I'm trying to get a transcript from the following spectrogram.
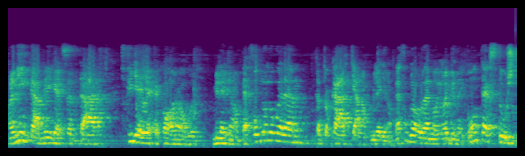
hanem inkább még egyszer, tehát figyeljetek arra, hogy mi legyen a befoglaló elem, tehát a kártyának mi legyen a befoglaló elem, hogy adjon egy kontextust,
